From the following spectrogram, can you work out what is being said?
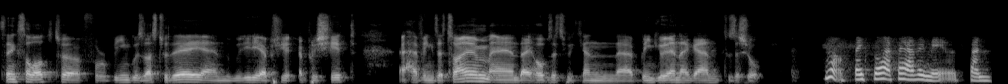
Thanks a lot uh, for being with us today. And we really appreciate, appreciate having the time. And I hope that we can uh, bring you in again to the show. Well, thanks a lot for having me. It was fun.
